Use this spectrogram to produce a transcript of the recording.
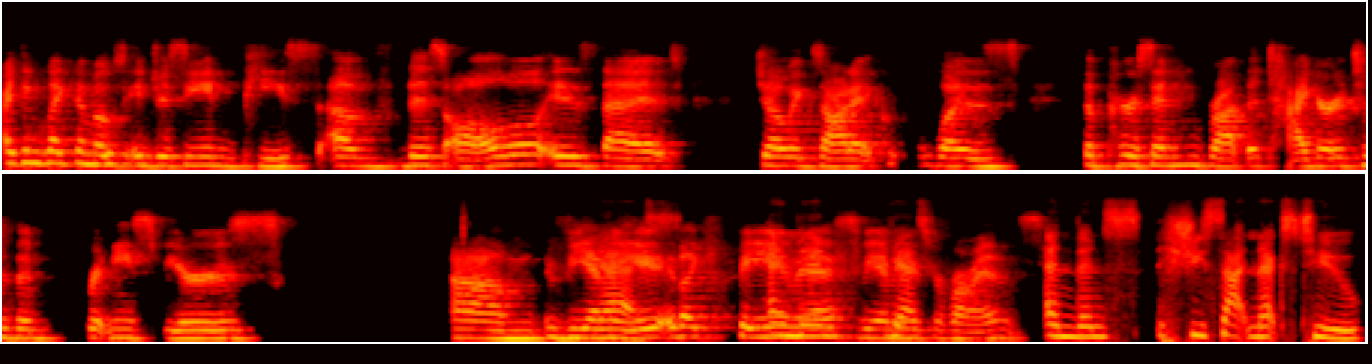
I think like the most interesting piece of this all is that Joe Exotic was the person who brought the tiger to the Britney Spears um VMA Yes. like And then- famous VMAs yes. performance. and then she sat next to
